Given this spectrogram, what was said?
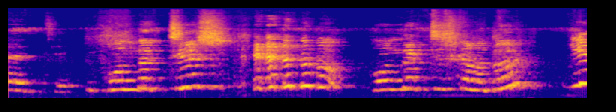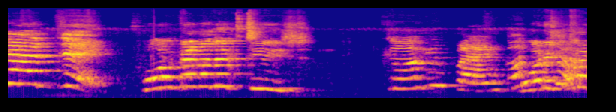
আছে তুই ফোন দেখছিস? ফোন দেখছিস কেন তুই? কি ফোন কেন দেখছিস? পরীক্ষা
